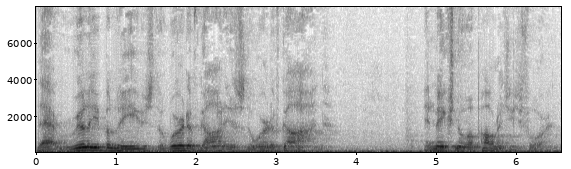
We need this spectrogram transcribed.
that really believes the Word of God is the Word of God and makes no apologies for it.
